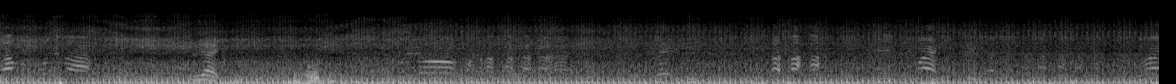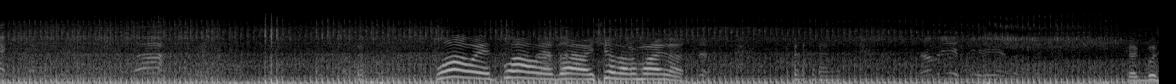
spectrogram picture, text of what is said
Там глубина. Блять, Снимай. Снимай. Плавает, плавает, да, вообще нормально. Там речки это. Как бы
